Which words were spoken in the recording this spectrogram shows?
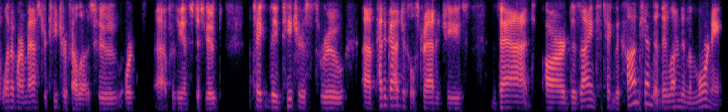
one of our master teacher fellows who work uh, for the Institute, take the teachers through uh, pedagogical strategies that are designed to take the content that they learned in the morning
